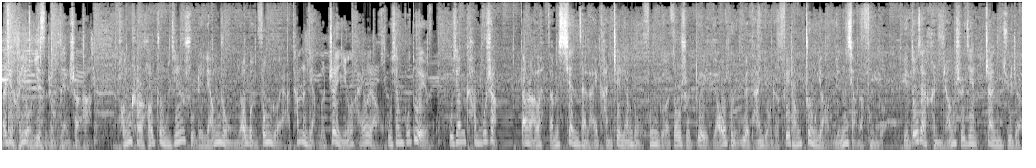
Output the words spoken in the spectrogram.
而且很有意思的一件事儿啊。朋克和重金属这两种摇滚风格呀，他们两个阵营还有点互相不对付，互相看不上。当然了，咱们现在来看，这两种风格都是对摇滚乐坛有着非常重要影响的风格，也都在很长时间占据着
